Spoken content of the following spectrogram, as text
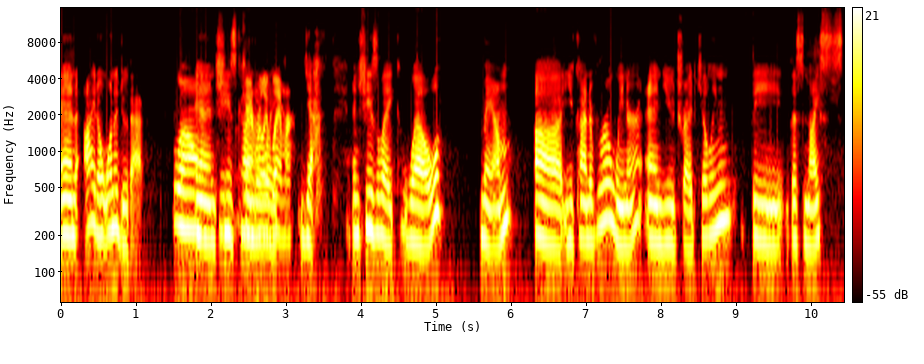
And I don't want to do that. Well, And she's kinda really like- blame her. Yeah. And she's like, Well, ma'am, uh, you kind of were a wiener and you tried killing the this nice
